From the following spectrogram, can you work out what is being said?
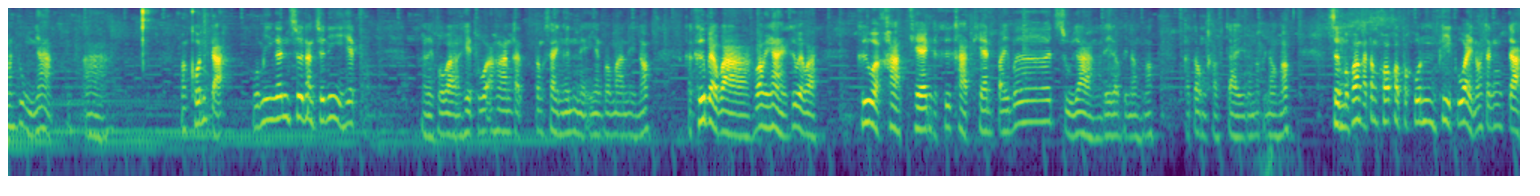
มันยุ่งยากอ่า บางคนกะบ่มีเงินซื้อนั่นซื้อนี่เฮ็ดอะไรเพราะว่าเฮ็ดทัวอาหารก็ต้องใช้เงินเนี่ยอหยังประมาณนี้เนาะก็คือแบบว่าว่าง่ายๆก็คือแบบว่า คือว่าขาดแคลนก็คือขาดแคลนไปเบิดสู่อย่างเด้เราพี่น้องเนาะก็ต้องเข้าใจกันเนาะพี่น้องเนาะ ซึ่งบางครั้งก็ต้องขอขอบพระคุณพี่กล้วยเนาะจากจาก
